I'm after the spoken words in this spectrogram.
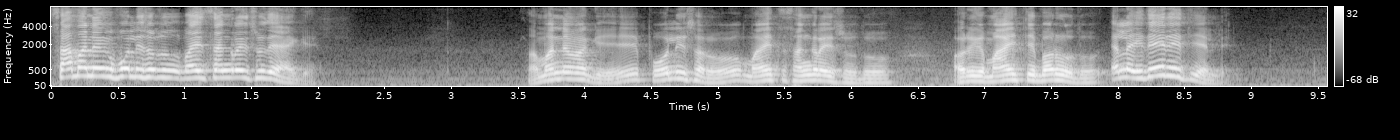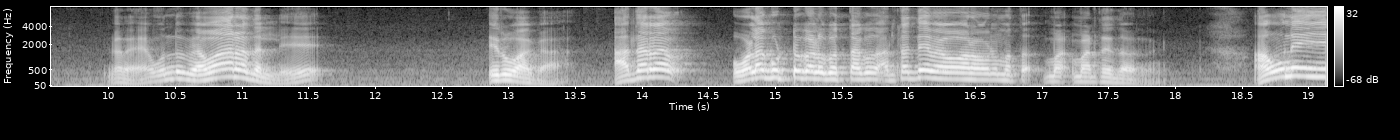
ಸಾಮಾನ್ಯವಾಗಿ ಪೊಲೀಸರು ಮಾಹಿತಿ ಸಂಗ್ರಹಿಸುವುದೇ ಹಾಗೆ. ಸಾಮಾನ್ಯವಾಗಿ ಪೊಲೀಸರು ಮಾಹಿತಿ ಸಂಗ್ರಹಿಸುವುದು, ಅವರಿಗೆ ಮಾಹಿತಿ ಬರುವುದು ಎಲ್ಲ ಇದೇ ರೀತಿಯಲ್ಲಿ. ಅಂದರೆ ಒಂದು ವ್ಯವಹಾರದಲ್ಲಿ ಇರುವಾಗ ಅದರ ಒಳಗುಟ್ಟುಗಳು ಗೊತ್ತಾಗೋದು ಅಂಥದ್ದೇ ವ್ಯವಹಾರವನ್ನು ಮತ್ತು ಮಾಡ್ತಾಯಿದ್ದವನು ನನಗೆ. ಅವನೇ ಈ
